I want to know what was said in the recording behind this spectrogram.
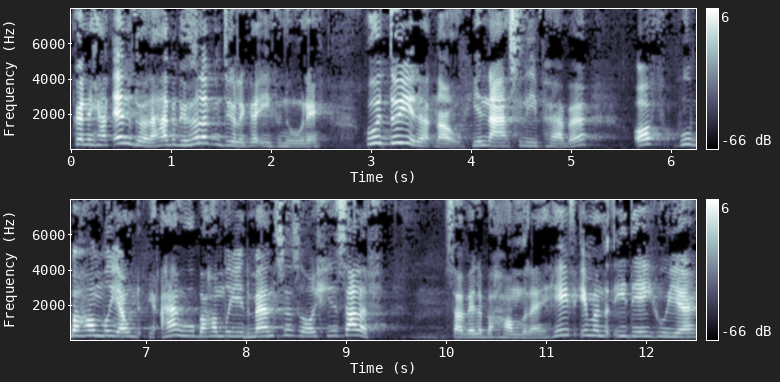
kunnen gaan invullen, heb ik uw hulp natuurlijk weer even nodig. Hoe doe je dat nou, je naaste lief hebben? Of hoe behandel, hè, hoe behandel je de mensen zoals je jezelf zou willen behandelen? Heeft iemand het idee hoe je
